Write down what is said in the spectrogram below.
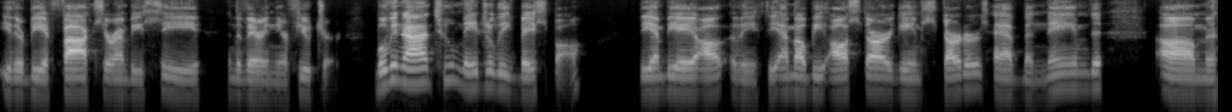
either be it Fox or NBC, in the very near future. Moving on to Major League Baseball, the NBA, all the, the MLB All Star Game starters have been named. Um,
